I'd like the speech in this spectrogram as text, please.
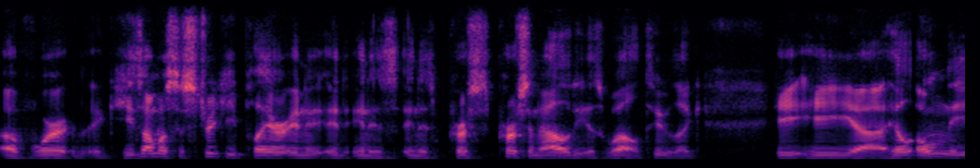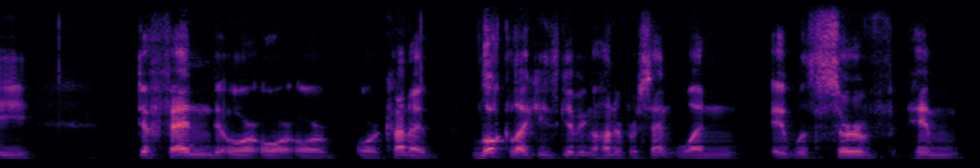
of where like, he's almost a streaky player in in, in his in his pers- personality as well too. Like he he uh, he'll only defend or or or, or kind of look like he's giving 100% when it will serve him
